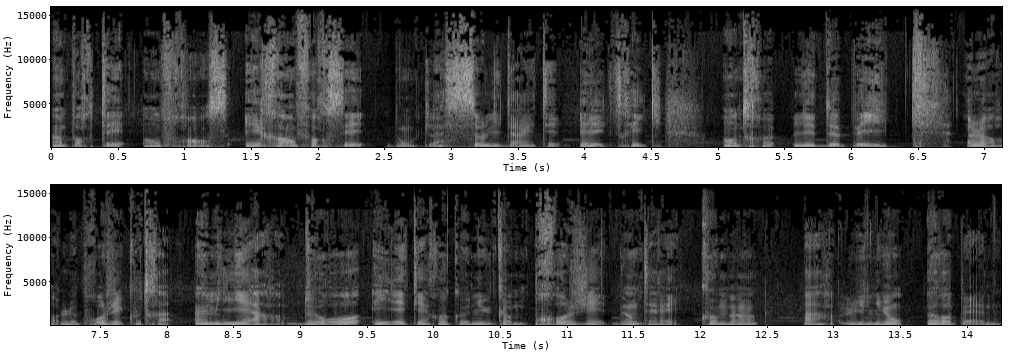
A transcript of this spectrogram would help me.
importer en France et renforcer donc la solidarité électrique entre les deux pays. Alors le projet coûtera 1 milliard d'euros et il a été reconnu comme projet d'intérêt commun par l'Union européenne.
